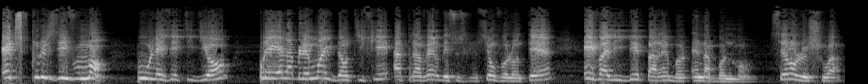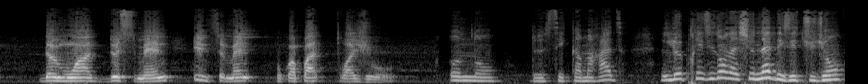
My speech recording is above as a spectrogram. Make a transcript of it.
exclusivement pour les étudiants préalablement identifiés à travers des souscriptions volontaires et validés par un, abonnement, selon le choix d'un mois, deux semaines, une semaine, pourquoi pas trois jours. Au nom de ses camarades, le président national des étudiants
